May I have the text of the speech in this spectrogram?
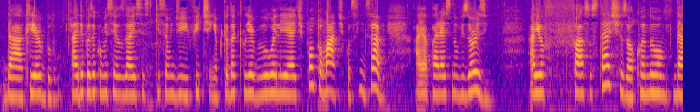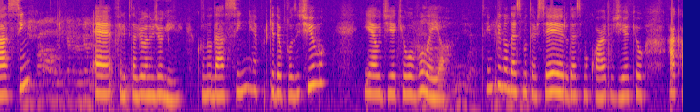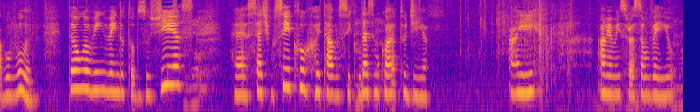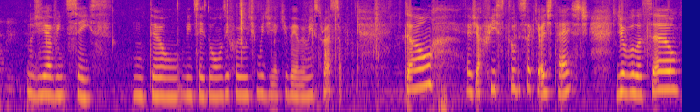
da Clear Blue. Aí depois eu comecei a usar esses que são de fitinha, porque o da Clear Blue ele é tipo automático, assim, sabe? Aí aparece no visorzinho. Aí eu faço os testes, ó, quando dá assim, é, Felipe tá jogando videogame. Quando dá assim é porque deu positivo e é o dia que eu ovulei, ó. Sempre no 13 terceiro, 14 quarto dia que eu acabo ovulando. Então eu vim vendo todos os dias, é, sétimo ciclo, oitavo ciclo, 14 quarto dia. Aí a minha menstruação veio no dia 26. Então, 26 do 11 foi o último dia que veio a minha menstruação. Então, eu já fiz tudo isso aqui, ó, de teste, de ovulação,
